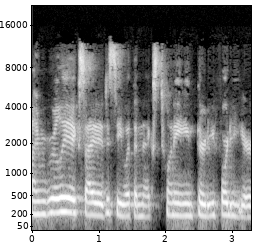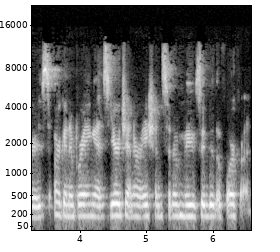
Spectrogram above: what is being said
I'm really excited to see what the next 20, 30, 40 years are going to bring as your generation sort of moves into the forefront.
